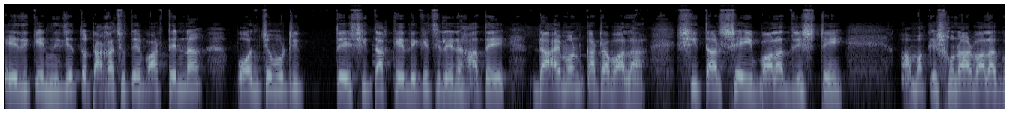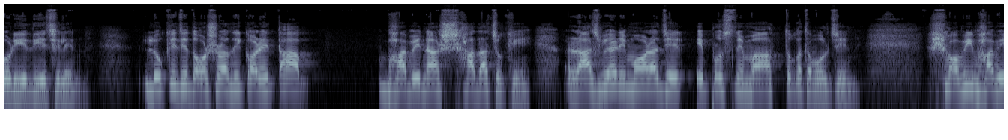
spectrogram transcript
এদিকে নিজে তো টাকা ছুতে পারতেন না। পঞ্চবটিতে সীতাকে দেখেছিলেন হাতে ডায়মন্ড কাটা বালা। সীতার সেই বালা দৃষ্টে আমাকে সোনার বালা গড়িয়ে দিয়েছিলেন। লোকে যে দর্শনাদি করে তা ভাবে না সাদা চোখে। রাসবিহারী মহারাজের এ প্রশ্নে মা আত্মকথা বলছেন, সবই ভাবে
